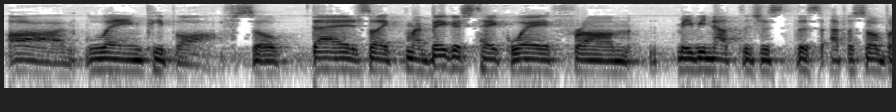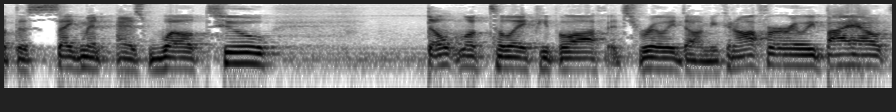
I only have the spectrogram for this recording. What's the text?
uh, laying people off. So that is like my biggest takeaway from maybe not just this episode, but this segment as well too. Don't look to lay people off. It's really dumb. You can offer early buyouts,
